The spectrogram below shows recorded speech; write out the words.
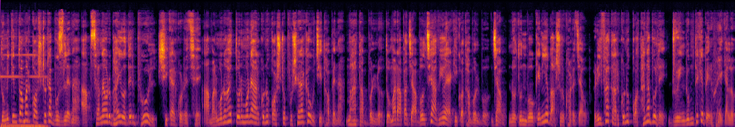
তুমি কিন্তু আমার কষ্টটা বুঝলে না। আফসানা ওর ভাই ওদের ভুল স্বীকার করেছে। আমার মনে হয় তোর মনে আর কোনো কষ্ট পুষে রাখা উচিত হবে না। মাহতাব বলল, তোমার আপা যা বলছে আমিও একই কথা বলব। যাও, নতুন বউকে নিয়ে বাসর ঘরে যাও। রিফাত আর কোনো কথা না বলে ড্রয়িং রুম থেকে বের হয়ে গেল।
